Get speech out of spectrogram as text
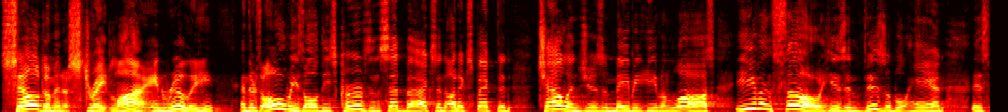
seldom in a straight line, really, and there's always all these curves and setbacks and unexpected challenges and maybe even loss, even so, his invisible hand is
